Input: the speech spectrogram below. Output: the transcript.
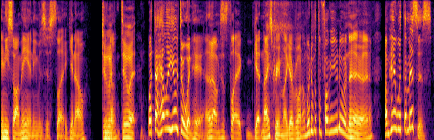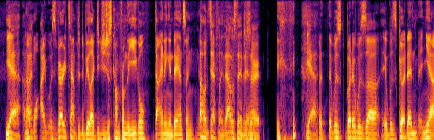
And he saw me and he was just like, you know, Do it. Do it. what the hell are you doing here? And I'm just like getting ice cream like everyone. What, what the fuck are you doing here? I'm here with the missus. Yeah. And I, wa- I was very tempted to be like, did you just come from the Eagle dining and dancing? It oh, was- definitely. That was their dessert. Yeah. but it was, but it was, uh, it was good. And, and yeah,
